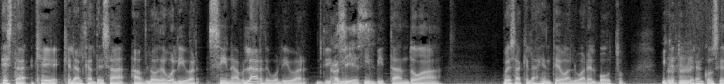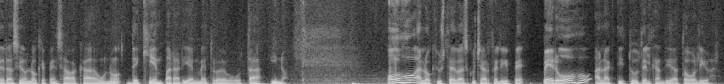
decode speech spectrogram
Esta, que, que la alcaldesa habló de Bolívar sin hablar de Bolívar, Así es. invitando a, pues a que la gente evaluara el voto y que tuviera en consideración lo que pensaba cada uno de quién pararía el metro de Bogotá y no. Ojo a lo que usted va a escuchar, Felipe, pero ojo a la actitud del candidato Bolívar.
